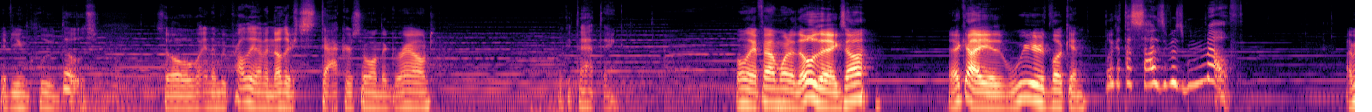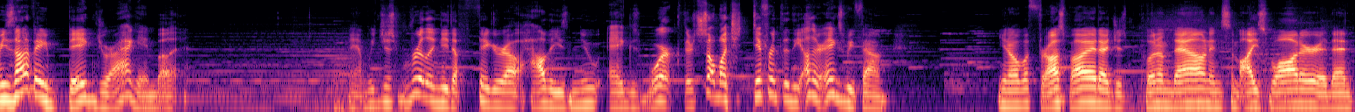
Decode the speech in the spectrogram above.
If you include those. So, and then we probably have another stack or so on the ground. Look at that thing. If only I found one of those eggs, huh? That guy is weird looking. Look at the size of his mouth. I mean, he's not a very big dragon, but... Man, we just really need to figure out how these new eggs work. They're so much different than the other eggs we found. You know, with Frostbite, I just put them down in some ice water, and then,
